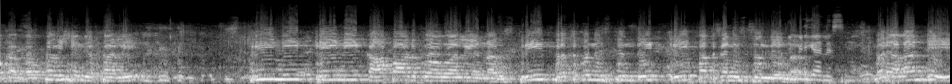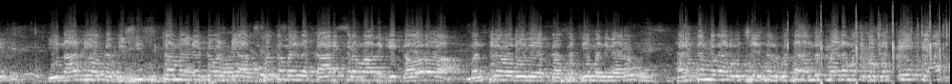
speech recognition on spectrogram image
ఒక గొప్ప విషయం చెప్పాలి. స్త్రీని స్త్రీని కాపాడుకోవాలి అన్నారు. స్త్రీ బ్రతుకునిస్తుంది స్త్రీ బతకనిస్తుంది అన్నారు. మరి అలాంటి ఈనాటి ఒక విశిష్టమైనటువంటి అద్భుతమైన కార్యక్రమానికి గౌరవ మంత్రివర్యుల యొక్క సతీమణి గారు హరితమ్మ గారు ఇచ్చేసినందుకు ఒకసారి అందరూ మేడం క్లాస్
